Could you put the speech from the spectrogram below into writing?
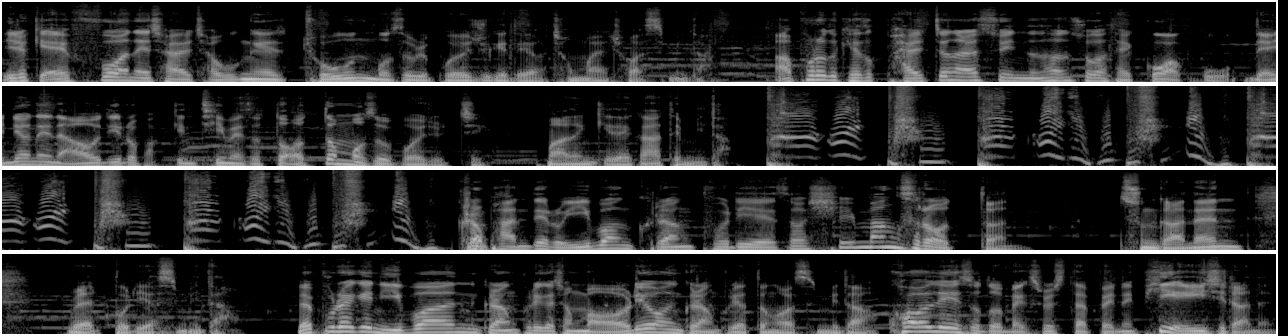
이렇게 F1에 잘 적응해 좋은 모습을 보여주게 되어 정말 좋았습니다. 앞으로도 계속 발전할 수 있는 선수가 될 것 같고 내년엔 아우디로 바뀐 팀에서 또 어떤 모습을 보여줄지 많은 기대가 됩니다. 그럼 반대로 이번 그랑프리에서 실망스러웠던 순간은 레드불이었습니다. 레드불에겐 이번 그랑프리가 정말 어려운 그랑프리였던 것 같습니다. 퀄리에서도 맥스 스타페는 P8이라는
